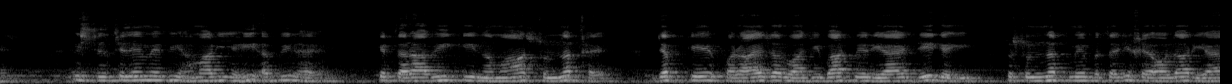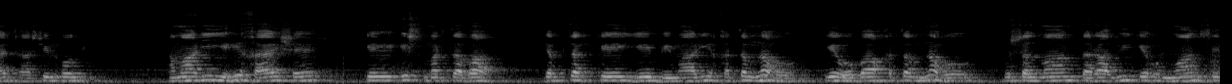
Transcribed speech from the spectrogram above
हैं इस सिलसिले में भी हमारी यही अपील है कि तरावी की नमाज सुन्नत है जबकि फ़रज़ और वाजिबात में रियायत दी गई तो सुन्नत में बतरीक़ अला रियायत हासिल होगी हमारी यही ख्वाहिश है कि इस मरतबा जब तक कि ये बीमारी ख़त्म न हो ये वबा ख़त्म न हो मुसलमान तरावी के उन्वान से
